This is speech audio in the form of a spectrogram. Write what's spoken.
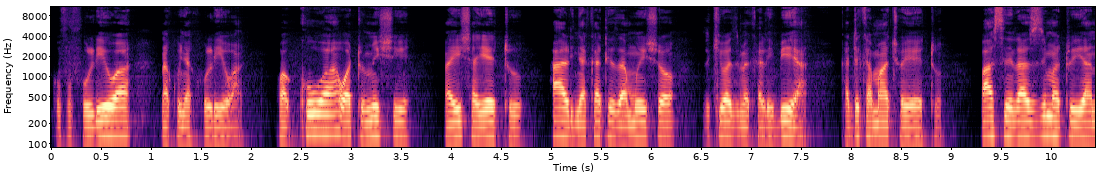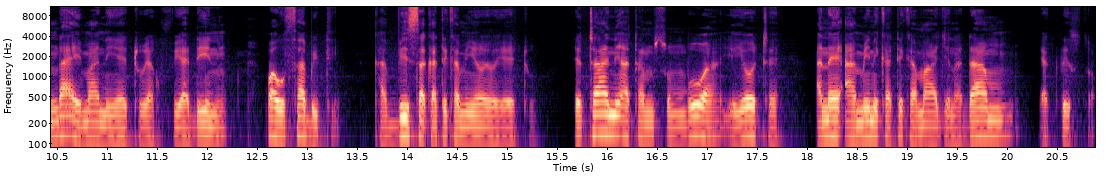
kufufuliwa na kunyakuliwa kwa kuwa watumishi maisha yetu hali nyakati za mwisho zikiwa zimekaribia katika macho yetu. Basi ni lazima tuiandae imani yetu ya kufia dini kwa uthabiti kabisa katika mioyo yetu. Shetani atamsumbua yeyote anayeamini katika maji na damu ya kristo.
